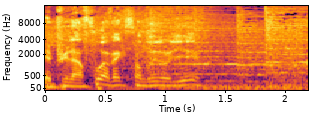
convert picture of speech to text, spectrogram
Et puis l'info avec Sandrine Ollier.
